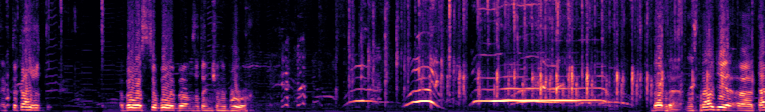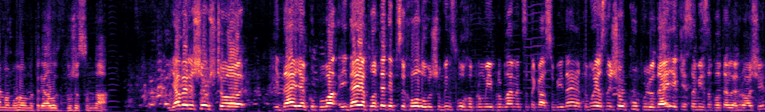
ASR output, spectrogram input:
як то кажуть, аби у вас все було, аби вам зато нічого не було. Добре, насправді е, тема мого матеріалу дуже сумна. Я вирішив, що ідея купува... ідея платити психологу, щоб він слухав про мої проблеми, це така собі ідея. Тому я знайшов купу людей, які самі заплатили гроші,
